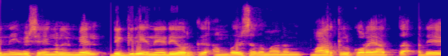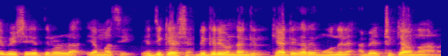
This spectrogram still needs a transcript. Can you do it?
എന്നീ വിഷയങ്ങളിൽ മേൽ ഡിഗ്രി നേടിയവർക്ക് അമ്പത് ശതമാനം മാർക്കിൽ കുറയാത്ത അതേ വിഷയത്തിലുള്ള M S C education degree ഉണ്ടെങ്കിൽ കാറ്റഗറി മൂന്നിന് അപേക്ഷിക്കാവുന്നതാണ്.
